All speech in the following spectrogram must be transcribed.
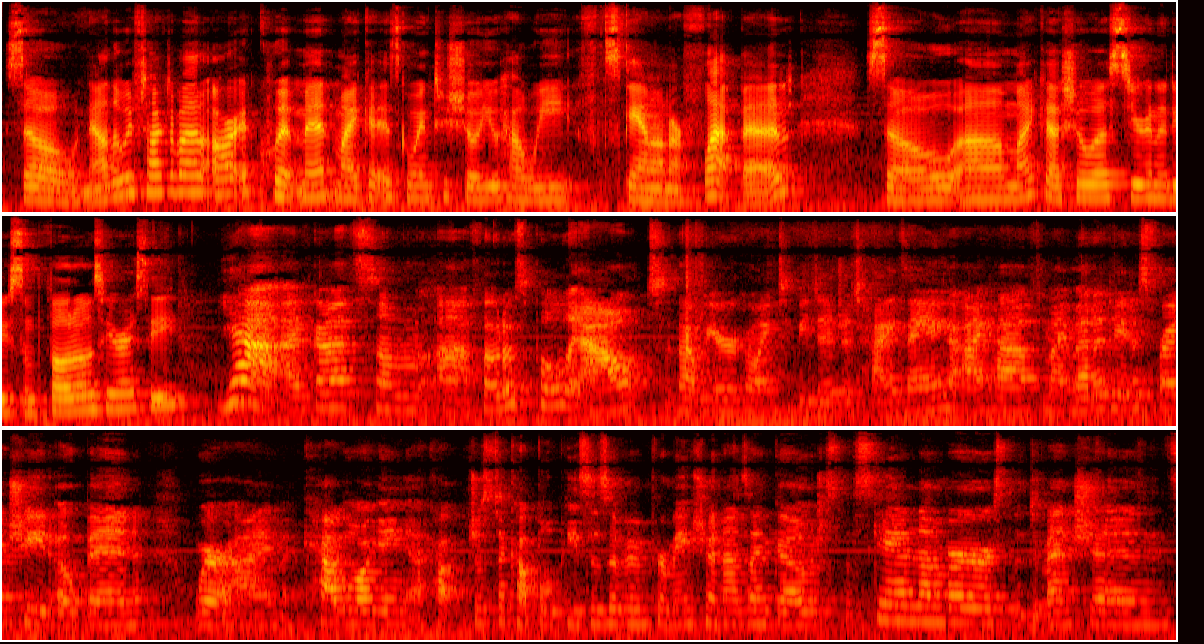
So now that we've talked about our equipment, Micah is going to show you how we scan on our flatbed. So uh, Micah, show us, you're gonna do some photos here, I see. Yeah, I've got some uh, photos pulled out that we are going to be digitizing. I have my metadata spreadsheet open where I'm cataloging a just a couple pieces of information as I go, just the scan numbers, the dimensions,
